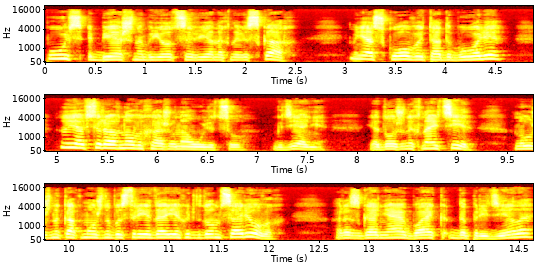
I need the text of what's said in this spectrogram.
Пульс бешено бьется в венах на висках. Меня сковывает от боли, но я все равно выхожу на улицу. Где они? Я должен их найти. Нужно как можно быстрее доехать в дом Царевых. Разгоняю байк до предела.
